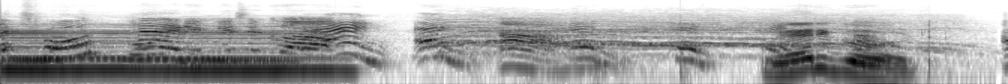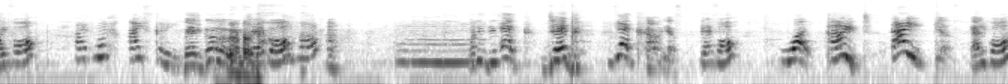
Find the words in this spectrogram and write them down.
H for hand. English എന്തുവാ? Hen. Hen. ആ. Hen. Hen. Very good I for I want ice cream. very good. J for Mm, what is this? Jag. Jag. Ah, yes. K for What? kite. Kite. Yes. L for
